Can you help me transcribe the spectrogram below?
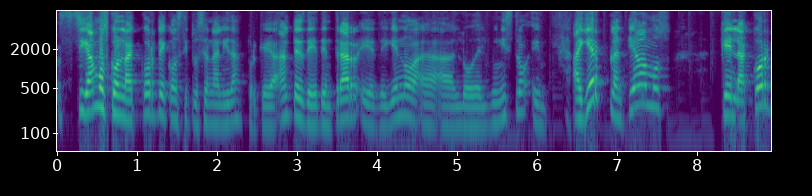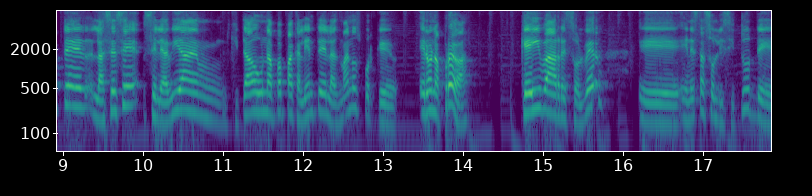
Sigamos con la Corte de Constitucionalidad, porque antes de, entrar eh, de lleno a, lo del ministro, eh, ayer planteábamos que la Corte, la CC, se le había mm, quitado una papa caliente de las manos porque era una prueba que iba a resolver eh, en esta solicitud de,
